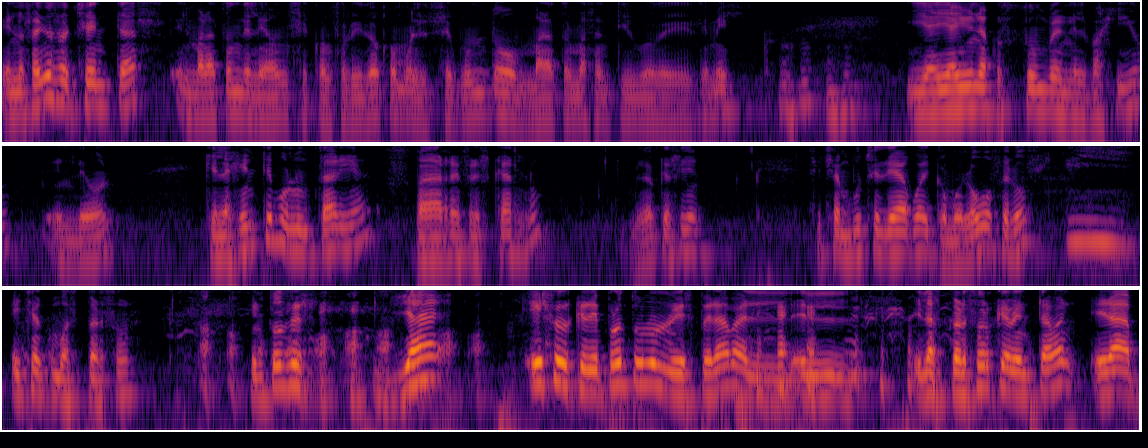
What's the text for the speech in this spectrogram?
En los años 80, el maratón de León se consolidó como el segundo maratón más antiguo de, de México. Y ahí hay una costumbre en el Bajío, en León, que la gente voluntaria, para refrescarlo, ¿verdad que hacían? Se echan buches de agua y como lobo feroz, echan como aspersor. Entonces, ya eso que de pronto uno no esperaba, el, el, el aspersor que aventaban, era,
